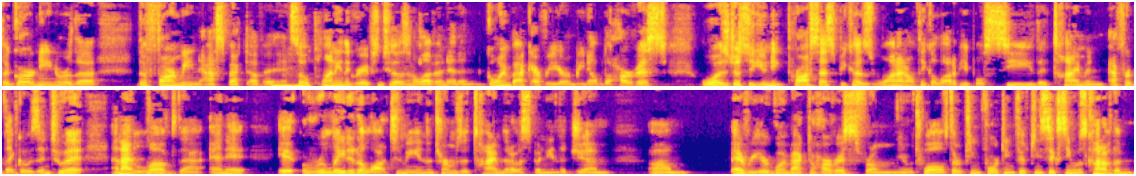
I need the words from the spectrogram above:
the gardening or the the farming aspect of it. Mm-hmm. And so mm-hmm. planting the grapes in 2011 and then going back every year and being able to harvest was just a unique process because one, I don't think a lot of people see the time and effort that goes into it. And I loved that. And it, it related a lot to me in the terms of time that I was spending in the gym. Um, every year going back to harvest from you know 12 13 14 15 16 was kind of the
